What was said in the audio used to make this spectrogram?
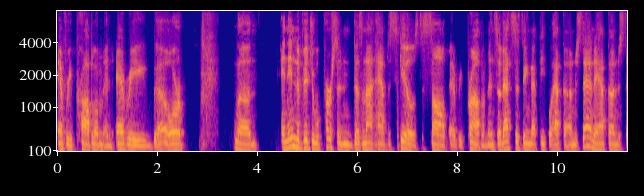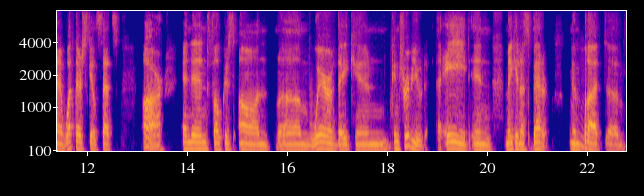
every problem and every uh, or uh, an individual person does not have the skills to solve every problem. And so that's the thing that people have to understand. They have to understand what their skill sets are and then focus on um, where they can contribute, aid in making us better. Mm-hmm. But um,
